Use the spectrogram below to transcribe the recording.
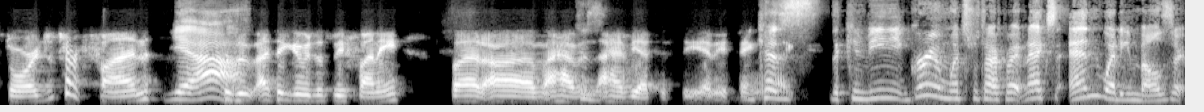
store just for fun Yeah, because I think it would just be funny. But um, I haven't. I have yet to see anything. because like, the convenient groom, which we'll talk about next, and wedding bells are,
